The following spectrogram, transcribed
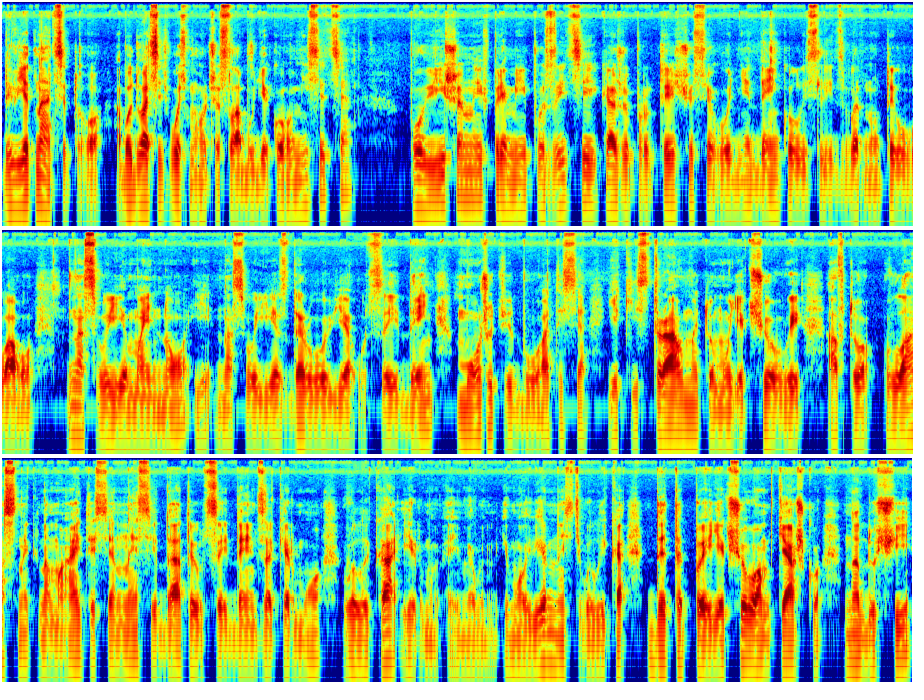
19 або 28 числа будь-якого місяця, повішений в прямій позиції каже про те, що сьогодні день, коли слід звернути увагу на своє майно і на своє здоров'я. У цей день можуть відбуватися якісь травми. Тому, якщо ви автовласник, намагайтеся не сідати у цей день за кермо. Велика імовірність, велика ДТП. Якщо вам тяжко на душі,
